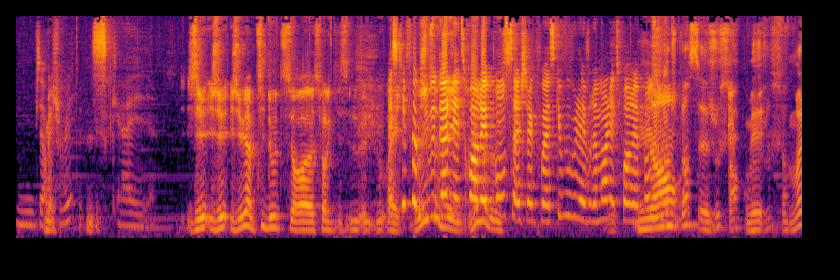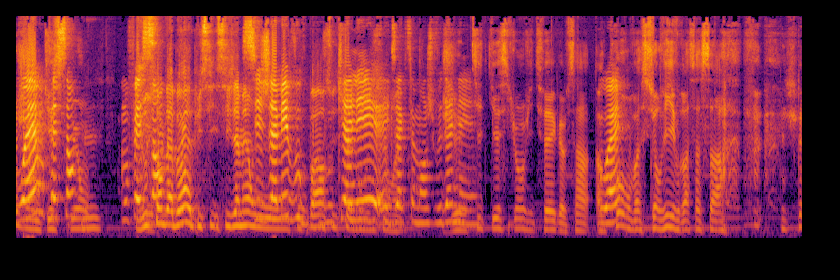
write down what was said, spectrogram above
Bien Mais- joué. Sky. J'ai j'ai- j'ai eu un petit doute sur, euh, sur le. le- le- Est-ce ouais. qu'il faut que Oui, je vous donne j'ai- les trois réponses à chaque fois? Est-ce que vous voulez vraiment les trois réponses? Non. Je pense, euh, joue sans. Mais joue sans. moi, j'ai Ouais, une on fait ça. question. On fait Nous ça sens d'abord, et puis si, si jamais on. Si jamais trouve vous, pas, vous calez, ouais. exactement, je vous J'ai donne une petite question vite fait comme ça. À Ouais. quoi on va survivre grâce à ça Je-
